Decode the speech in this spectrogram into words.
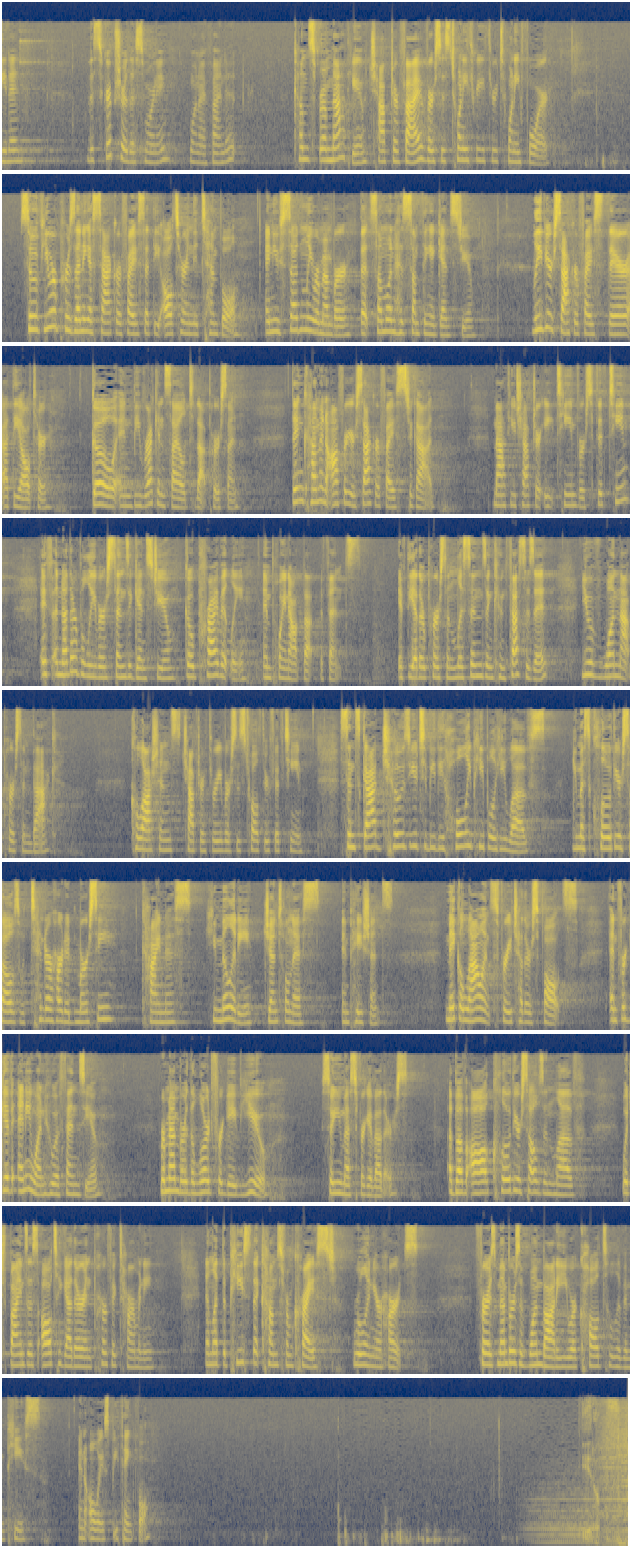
seated. The scripture this morning, when I find it, comes from Matthew chapter 5, verses 23 through 24. So if you are presenting a sacrifice at the altar in the temple, and you suddenly remember that someone has something against you, leave your sacrifice there at the altar. Go and be reconciled to that person. Then come and offer your sacrifice to God. Matthew chapter 18, verse 15. If another believer sins against you, go privately and point out that offense. If the other person listens and confesses it, you have won that person back. Colossians chapter 3 verses 12 through 15. Since God chose you to be the holy people he loves, you must clothe yourselves with tender-hearted mercy, kindness, humility, gentleness, and patience. Make allowance for each other's faults and forgive anyone who offends you. Remember, the Lord forgave you, so you must forgive others. Above all, clothe yourselves in love, which binds us all together in perfect harmony. And let the peace that comes from Christ rule in your hearts. For as members of one body, you are called to live in peace and always be thankful. Show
